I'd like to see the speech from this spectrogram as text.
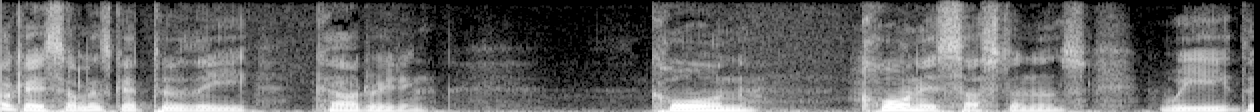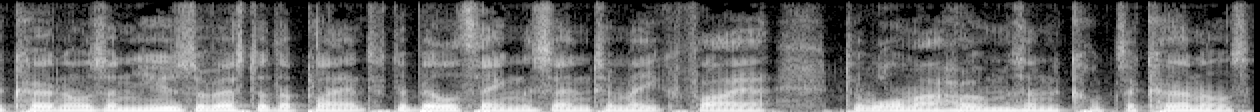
Okay, so let's get to the card reading. Corn. Corn is sustenance. We eat the kernels and use the rest of the plant to build things and to make fire, to warm our homes and cook the kernels.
